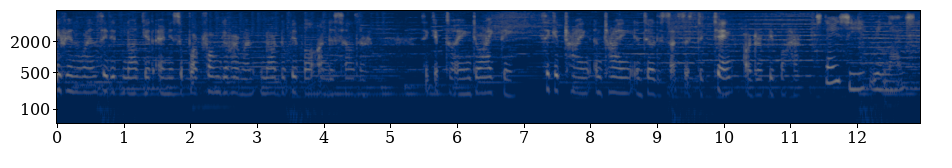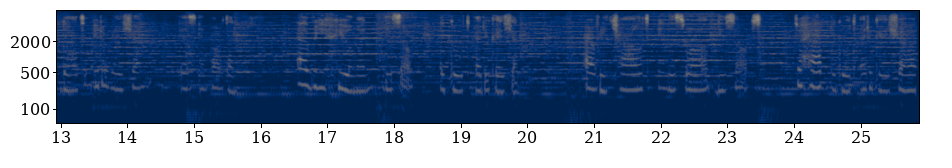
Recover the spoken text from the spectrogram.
Even when she did not get any support from government nor the people on the shelter, she kept doing the right thing. She kept trying and trying until the success to change other people have. Stacy realized that education is important. Every human deserves a good education. Every child in this world deserves to have a good education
